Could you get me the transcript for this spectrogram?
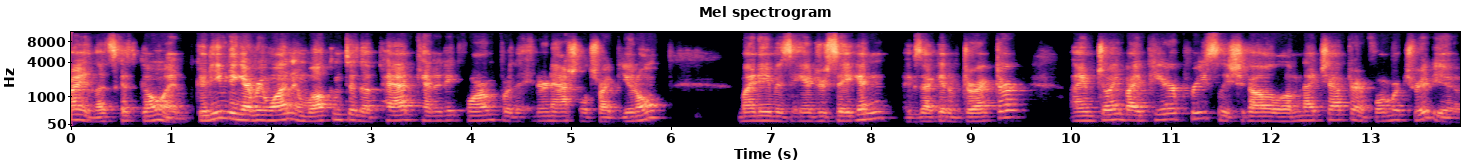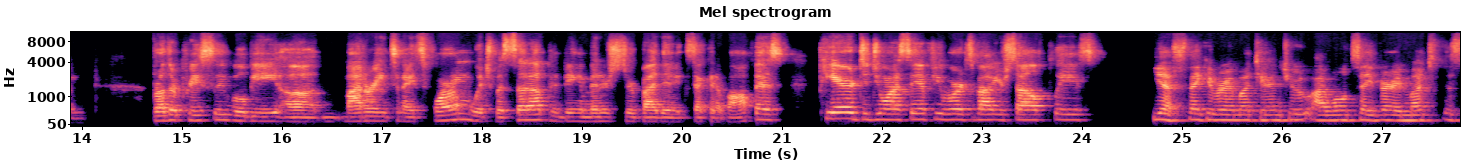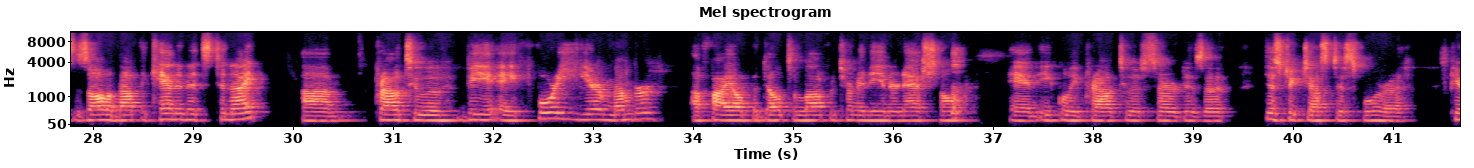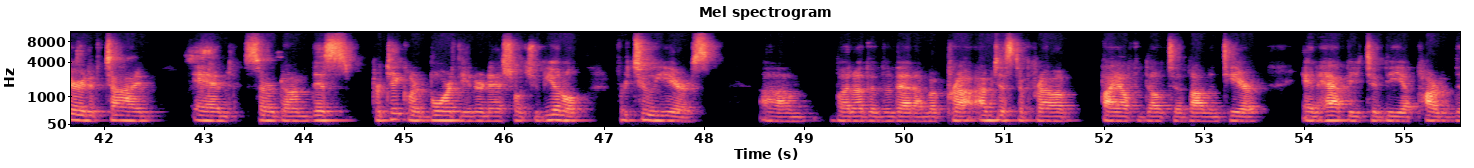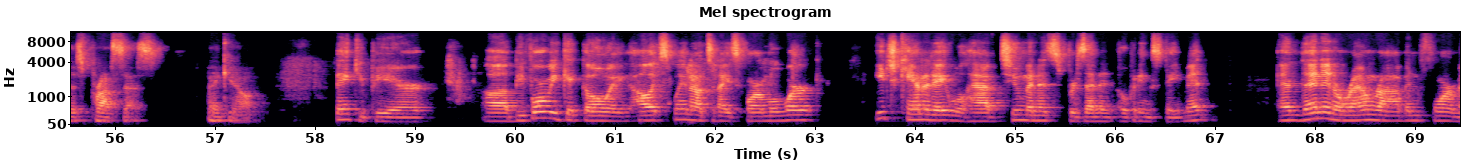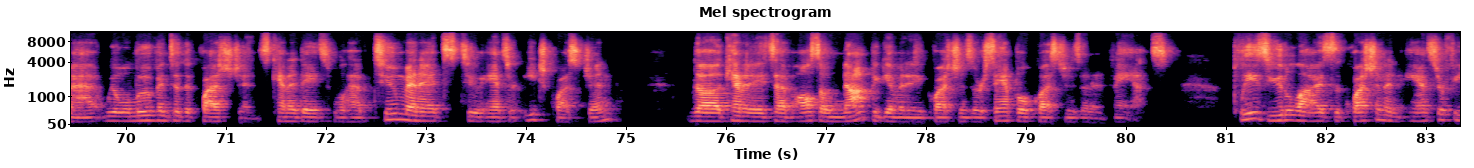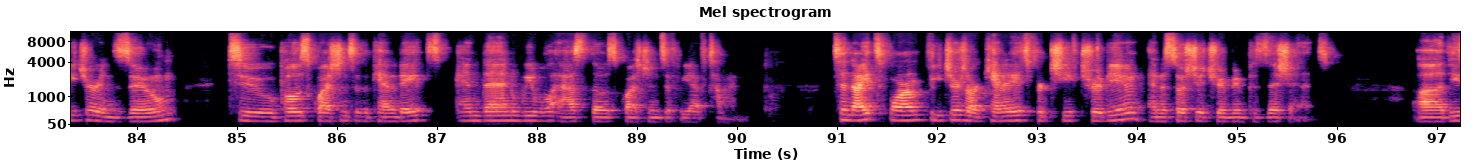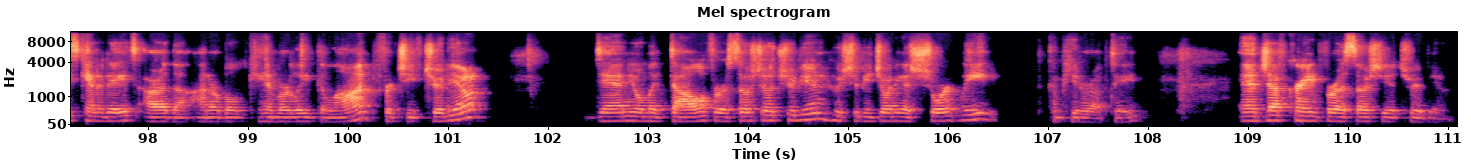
right, let's get going. Good evening, everyone, and welcome to the PAD Candidate Forum for the International Tribunal. My name is Andrew Sagan, Executive Director. I am joined by Pierre Priestley, Chicago Alumni Chapter and former Tribune. Brother Priestley will be uh, moderating tonight's forum, which was set up and being administered by the Executive Office. Pierre, did you want to say a few words about yourself, please? Yes, thank you very much, Andrew. I won't say very much. This is all about the candidates tonight. Um, proud to be a 40 year member of Phi Alpha Delta Law Fraternity International and equally proud to have served as a district justice for a period of time and served on this particular board, the International Tribunal, for two years. Um, but other than that, I'm a proud, I'm just a proud Phi Alpha Delta volunteer and happy to be a part of this process. Thank you all. Thank you, Pierre. Uh, before we get going, I'll explain how tonight's forum will work. Each candidate will have two minutes to present an opening statement. And then in a round robin format, we will move into the questions. Candidates will have two minutes to answer each question. The candidates have also not been given any questions or sample questions in advance please utilize the question and answer feature in Zoom to pose questions to the candidates, and then we will ask those questions if we have time. Tonight's forum features our candidates for Chief Tribune and Associate Tribune positions. Uh, these candidates are the Honorable Kimberly Gallant for Chief Tribune, Daniel McDowell for Associate Tribune, who should be joining us shortly, computer update, and Jeff Crane for Associate Tribune.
